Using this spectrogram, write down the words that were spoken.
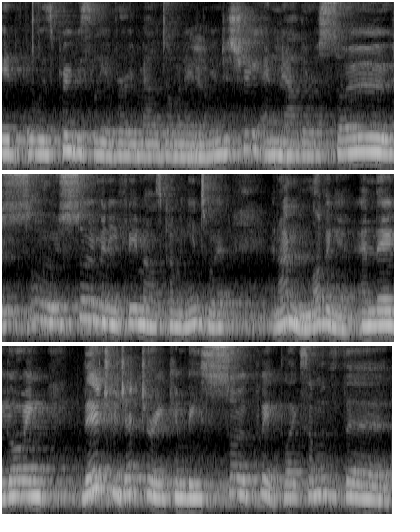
it, it was previously a very male-dominated Yeah. industry, and now there are so, so, so many females coming into it, and I'm loving it. And they're going. Their trajectory can be so quick. Like some of the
